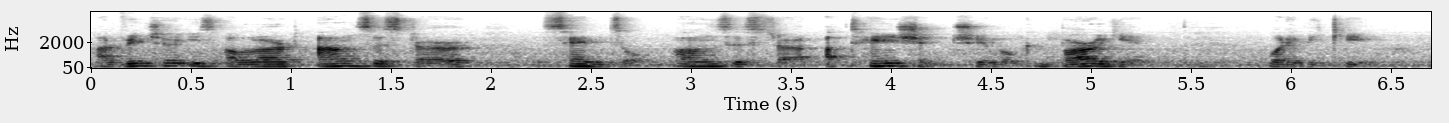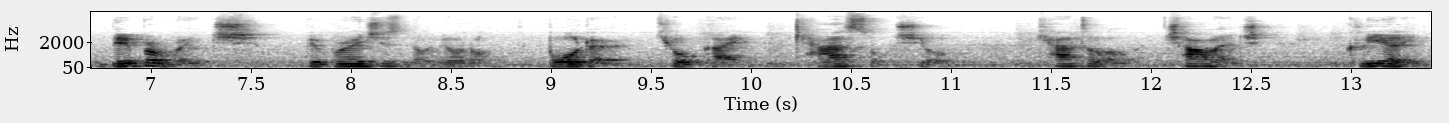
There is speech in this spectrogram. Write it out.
Adventure is alert ancestor, senzo, ancestor, attention, chimok, bargain, waribiki, beverage, beverage is no no no. border, kyokai, castle, show, catalog, challenge, clearing,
